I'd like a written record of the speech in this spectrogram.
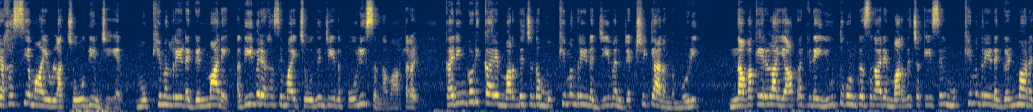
രഹസ്യമായുള്ള ചോദ്യം ചെയ്യൽ മുഖ്യമന്ത്രിയുടെ ഗൺമാനെ അതീവ രഹസ്യമായി ചോദ്യം ചെയ്ത് പോലീസ് എന്ന വാർത്തകൾ. കരിങ്കൊടിക്കാരെ മർദ്ദിച്ചത് മുഖ്യമന്ത്രിയുടെ ജീവൻ രക്ഷിക്കാനെന്ന് മൊഴി. നവകേരള യാത്രക്കിടെ യൂത്ത് കോൺഗ്രസുകാരെ മർദ്ദിച്ച കേസിൽ മുഖ്യമന്ത്രിയുടെ ഗൺമാനെ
